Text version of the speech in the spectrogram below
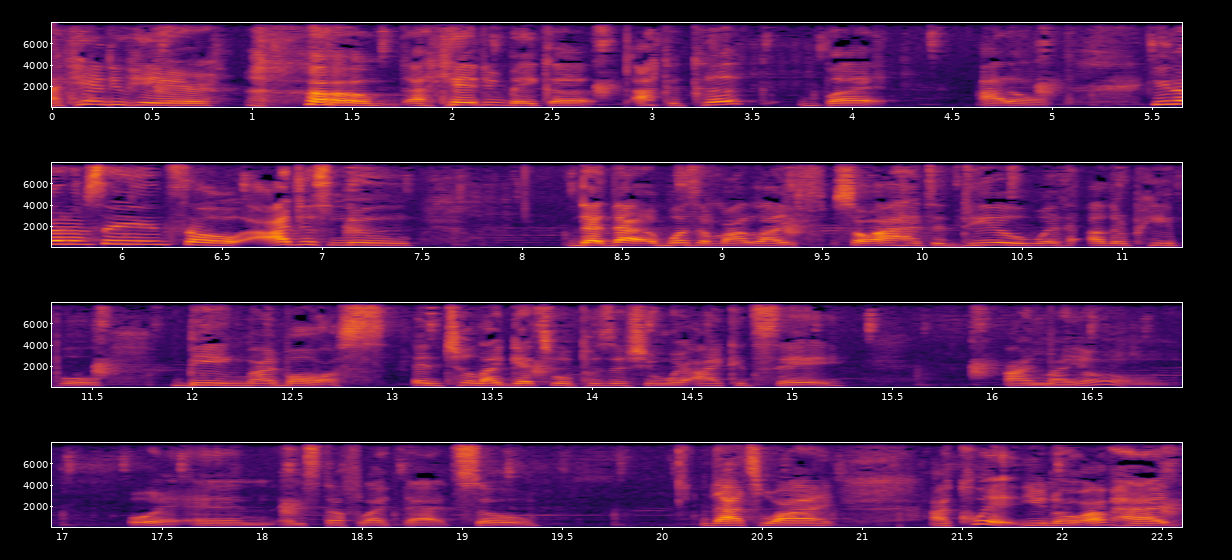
I can't do hair. um, I can't do makeup. I could cook, but I don't. You know what I'm saying? So I just knew that that wasn't my life. So I had to deal with other people being my boss until I get to a position where I could say I'm my own or and and stuff like that. So that's why I quit. You know, I've had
